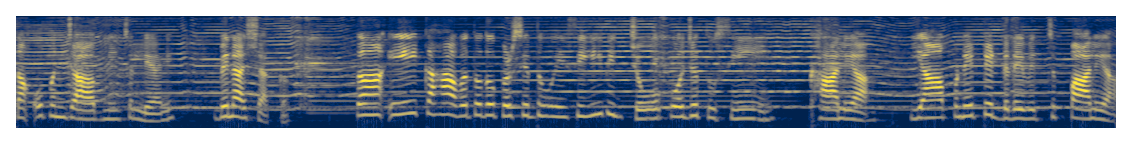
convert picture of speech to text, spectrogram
ਤਾਂ ਉਹ ਪੰਜਾਬ ਨੇ ਝੱਲਿਆ ਏ, ਬਿਨਾਂ ਸ਼ੱਕ। ਤਾਂ ਇਹ ਕਹਾਵਤ ਉਦੋਂ ਪ੍ਰਸਿੱਧ ਹੋਈ ਸੀ ਵੀ ਜੋ ਕੁਝ ਤੁਸੀਂ ਖਾ ਲਿਆ ਜਾਂ ਆਪਣੇ ਢਿੱਡ ਦੇ ਵਿੱਚ ਪਾ ਲਿਆ,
